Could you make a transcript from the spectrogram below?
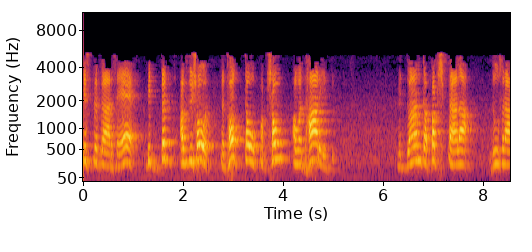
इस प्रकार से अविदुषोर यथोक्त पक्ष अवधारयती। विद्वान का पक्ष पहला, दूसरा,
